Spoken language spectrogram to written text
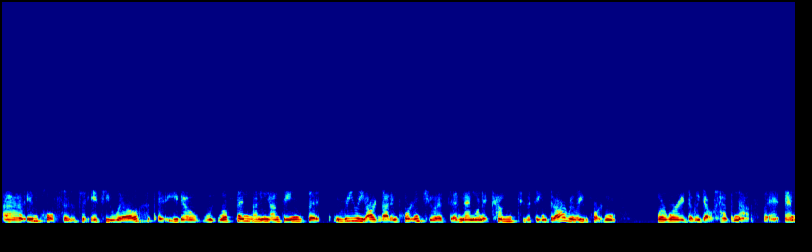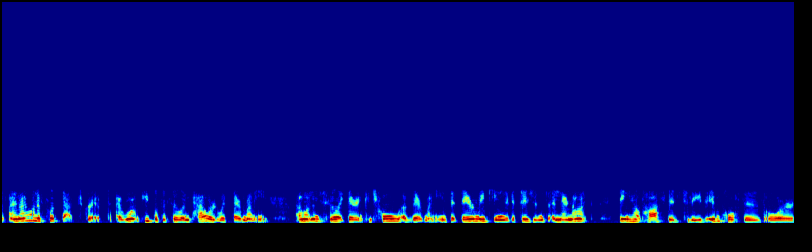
uh, impulses, if you will. You know, we'll spend money on things that really aren't that important to us, and then when it comes to the things that are really important, we're worried that we don't have enough. And and I want to flip that script. I want people to feel empowered with their money. I want them to feel like they're in control of their money, that they're making the decisions and they're not being held hostage to these impulses or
